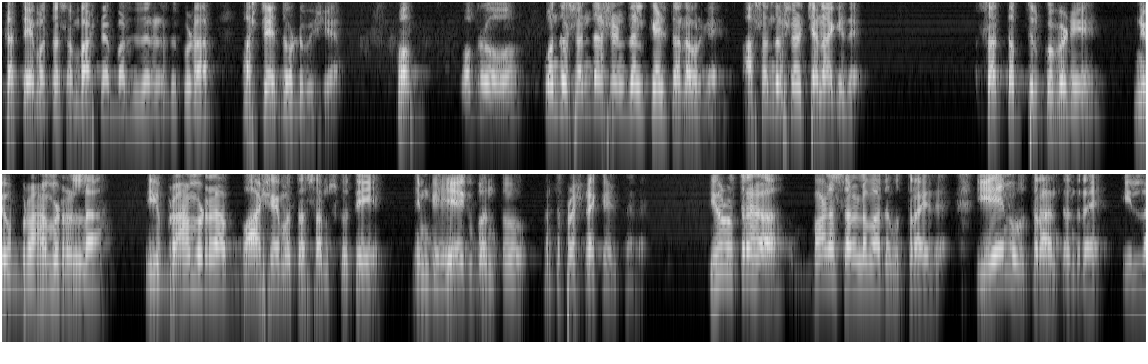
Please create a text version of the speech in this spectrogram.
ಕತೆ ಮತ್ತು ಸಂಭಾಷಣೆ ಬರೆದಿದ್ದಾರೆ ಅನ್ನೋದು ಕೂಡ ಅಷ್ಟೇ ದೊಡ್ಡ ವಿಷಯ. ಒಬ್- ಒಬ್ರು ಒಂದು ಸಂದರ್ಶನದಲ್ಲಿ ಕೇಳ್ತಾರೆ ಅವ್ರಿಗೆ, ಆ ಸಂದರ್ಶನ ಚೆನ್ನಾಗಿದೆ. ಸರ್, ತಪ್ಪು ತಿಳ್ಕೊಬೇಡಿ. ನೀವು ಬ್ರಾಹ್ಮಣರಲ್ಲ. ಈ ಬ್ರಾಹ್ಮಣರ ಭಾಷೆ ಮತ್ತು ಸಂಸ್ಕೃತಿ ನಿಮ್ಗೆ ಹೇಗೆ ಬಂತು? ಅಂತ ಪ್ರಶ್ನೆ ಕೇಳ್ತಾರೆ. ಇವರು ಉತ್ತರ ಬಹಳ ಸರಳವಾದ ಉತ್ತರ ಇದೆ. ಏನು ಉತ್ತರ ಅಂತಂದ್ರೆ, ಇಲ್ಲ,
